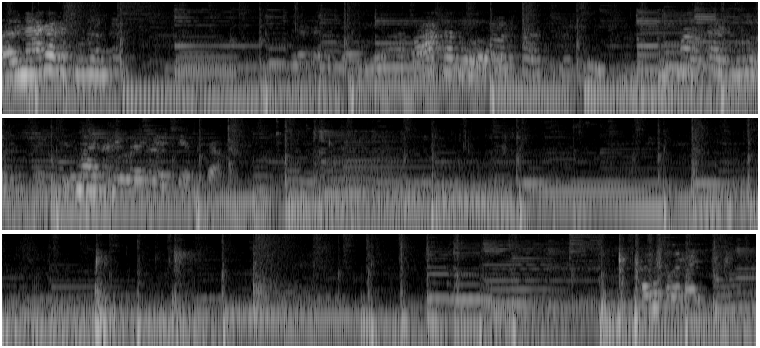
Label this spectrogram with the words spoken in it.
అది నాగా చూడండి వాటరు నిమ్మకాయ చెప్తాం Thank you.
